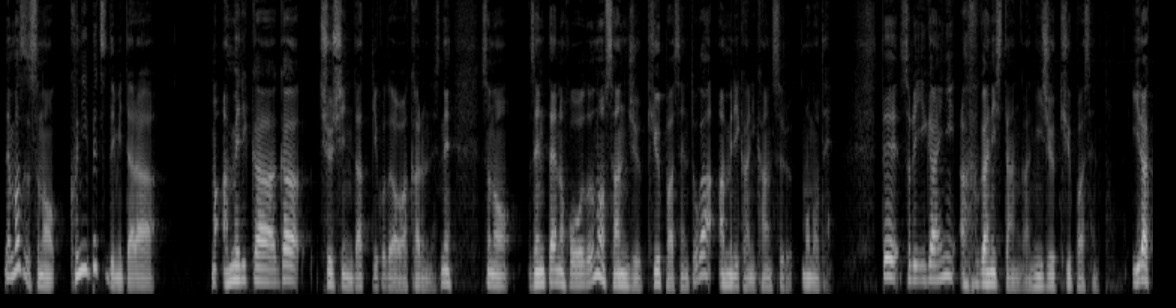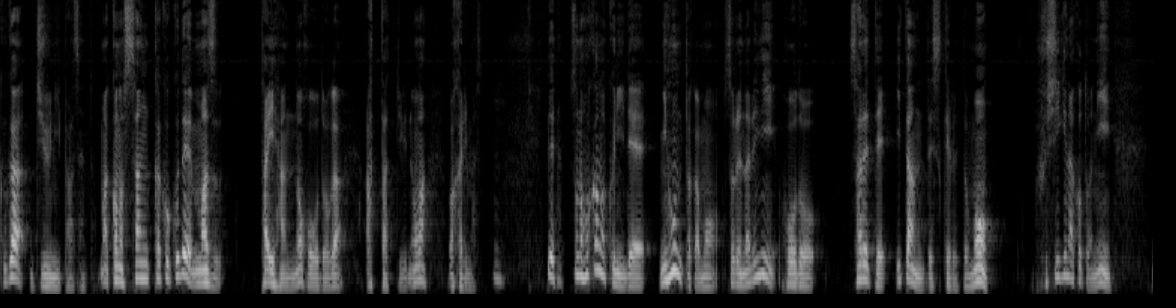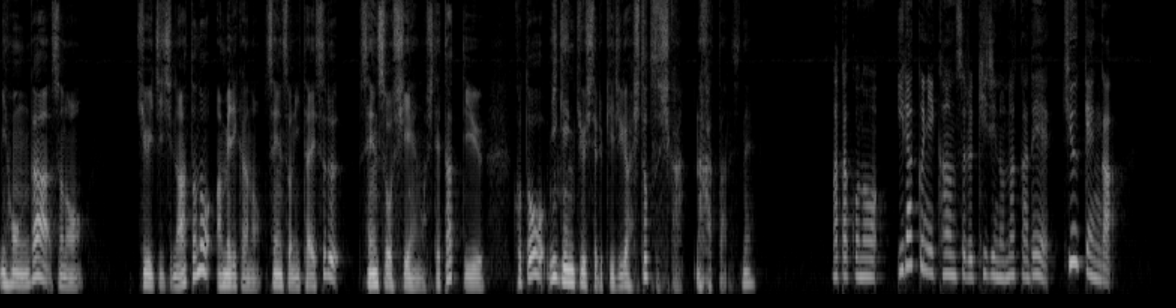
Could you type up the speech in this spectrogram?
で、まずその国別で見たら、まあ、アメリカが中心だっていうことがわかるんですね。その全体の報道の39%がアメリカに関するもので、で、それ以外にアフガニスタンが29%、イラクが12%。まあ、この3カ国でまず大半の報道があったっていうのはわかります。うん、で、その他の国で日本とかもそれなりに報道されていたんですけれども、不思議なことに日本がその911の後のアメリカの戦争に対する戦争支援をしてたっていうことに言及している記事が一つしかなかったんですね。またこのイラクに関する記事の中で9件が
